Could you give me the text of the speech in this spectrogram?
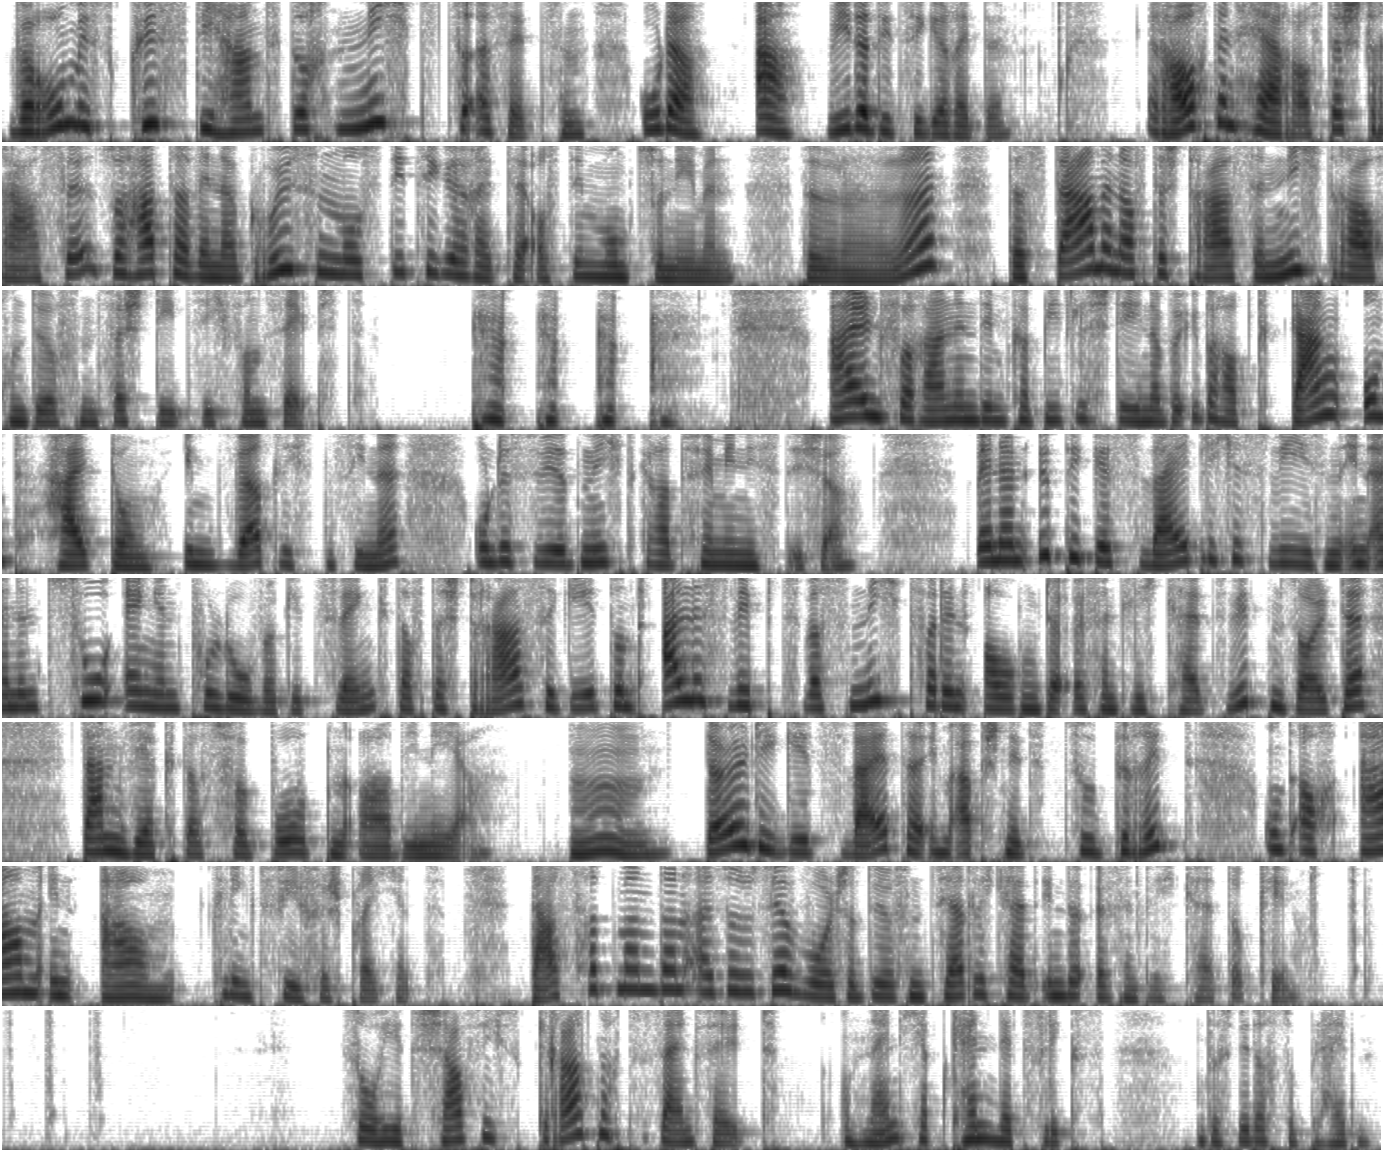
Warum ist Küss die Hand durch nichts zu ersetzen? Oder, ah, wieder die Zigarette. Raucht ein Herr auf der Straße, so hat er, wenn er grüßen muss, die Zigarette aus dem Mund zu nehmen. Dass Damen auf der Straße nicht rauchen dürfen, versteht sich von selbst. Allen voran in dem Kapitel stehen aber überhaupt Gang und Haltung im wörtlichsten Sinne und es wird nicht gerade feministischer. Wenn ein üppiges weibliches Wesen in einen zu engen Pullover gezwängt auf der Straße geht und alles wippt, was nicht vor den Augen der Öffentlichkeit wippen sollte, dann wirkt das verboten ordinär. Mm, dirty geht's weiter im Abschnitt zu dritt und auch Arm in Arm klingt vielversprechend. Das hat man dann also sehr wohl schon dürfen. Zärtlichkeit in der Öffentlichkeit, okay. So, jetzt schaffe ich es gerade noch zu Seinfeld. Und nein, ich habe kein Netflix. Und das wird auch so bleiben.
